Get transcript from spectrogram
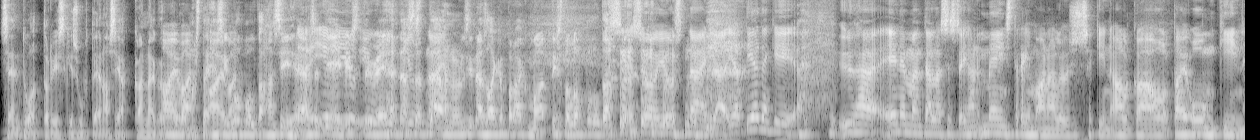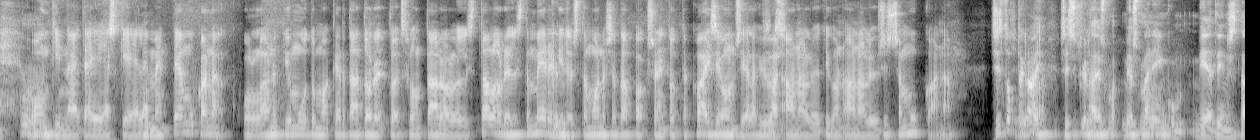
sen tuottoriskisuhteen asiakkaan näkökulmasta. Aivan, aivan. lopultahan siihen ja, se tiivistyy. Ju, ju, Eihän tässä, tämähän on sinänsä aika pragmaattista lopulta. Se, se on just näin. Ja, ja tietenkin yhä enemmän tällaisessa ihan mainstream-analyysissäkin alkaa olla, tai onkin, mm. onkin näitä ESG-elementtejä mukana. Kun ollaan nyt jo muutama kertaa todettu, että sillä on taloudellista, taloudellista merkitystä Kyllä. monessa tapauksessa, niin totta kai se on siellä hyvän siis, analyytikon analyysissä mukana. Siis totta kai, siis kyllähän jos mä, jos mä niin kuin mietin sitä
